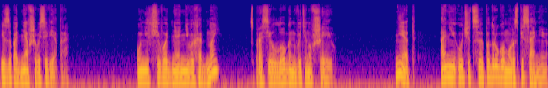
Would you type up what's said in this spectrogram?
из-за поднявшегося ветра. «У них сегодня не выходной?» — спросил Логан, вытянув шею. «Нет, они учатся по другому расписанию».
